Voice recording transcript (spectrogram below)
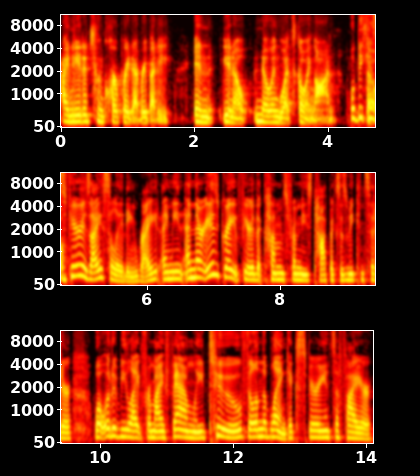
I needed to incorporate everybody in, you know, knowing what's going on. Well, because so. fear is isolating, right? I mean, and there is great fear that comes from these topics as we consider what would it be like for my family to fill in the blank, experience a fire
